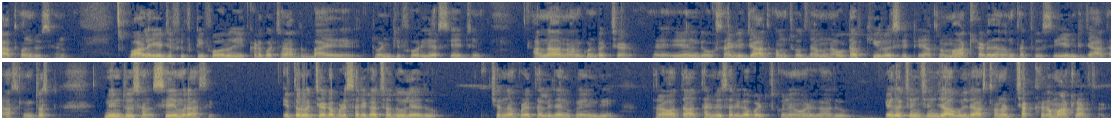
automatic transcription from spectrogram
జాతకం చూశాను. వాళ్ళ ఏజ్ ఫిఫ్టీ ఫోర్ ఇక్కడికి వచ్చిన అబ్బాయి ట్వంటీ ఫోర్ ఇయర్స్ ఏజ్. అన్న అని అనుకుంటూ వచ్చాడు. ఏంటి ఒకసారి జాతకం చూద్దామని అవుట్ ఆఫ్ క్యూరియాసిటీ అతను మాట్లాడేది అదంతా చూసి ఏంటి జాతకం అసలు ఇంట్రెస్ట్ నేను చూశాను సేమ్ రాసి ఇతను వచ్చేటప్పుడు సరిగా చదువులేదు చిన్నప్పుడే తల్లి చనిపోయింది. తర్వాత తండ్రి సరిగా పట్టించుకునేవాడు కాదు. ఏదో చిన్న చిన్న జాబులు చేస్తున్నాడు చక్కగా మాట్లాడతాడు.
